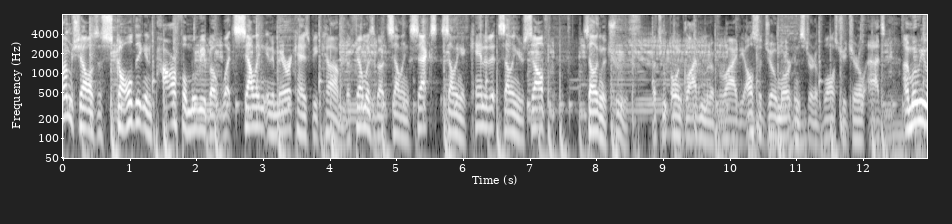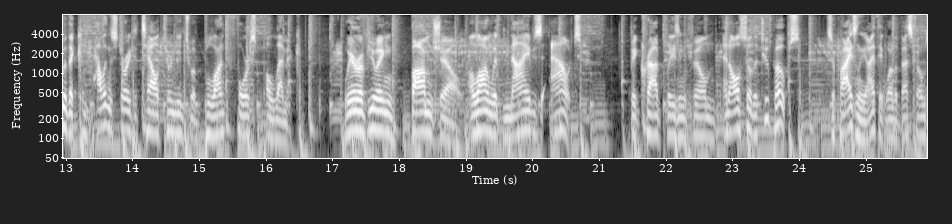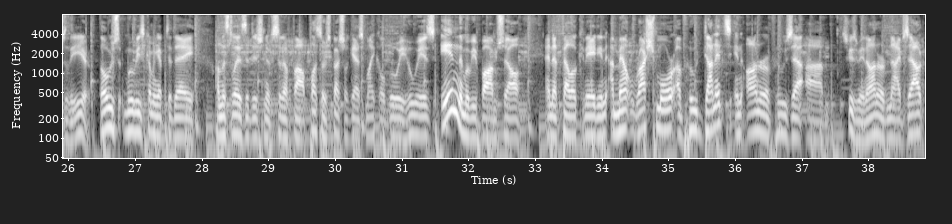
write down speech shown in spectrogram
Bombshell is a scalding and powerful movie about what selling in America has become. The film is about selling sex, selling a candidate, selling yourself, selling the truth. That's from Owen Gleiberman of Variety. Also, Joe Morgenstern of Wall Street Journal adds a movie with a compelling story to tell turned into a blunt force polemic. We're reviewing Bombshell along with Knives Out, big crowd pleasing film, and also The Two Popes. Surprisingly, I think one of the best films of the year. Those movies coming up today on this latest edition of Cinephile, plus our special guest, Michael Buie, who is in the movie Bombshell and a fellow Canadian, a Mount Rushmore of Who Done It in honor of who's, uh, um, excuse me, in honor of Knives Out.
